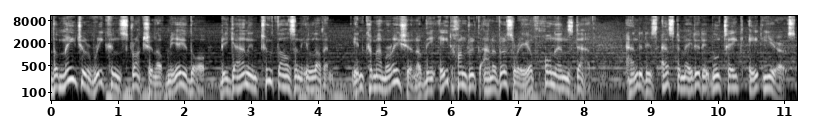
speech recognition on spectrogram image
The major reconstruction of Miedo began in 2011 in commemoration of the 800th anniversary of Honen's death, and it is estimated it will take eight years.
